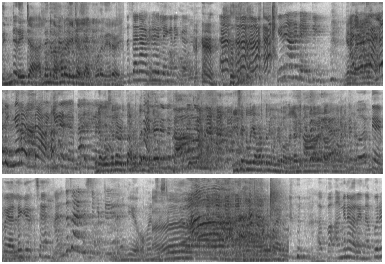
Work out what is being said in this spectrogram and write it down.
നിന്റെ ഡേറ്റാ അല്ലാണ്ട് നമ്മുടെ ഡേറ്റ് അല്ല. കുറെ നേരമായി. എന്താ ആഗ്രഹമില്ല ഇങ്ങനെയൊക്കെ. ഇങ്ങനെയാണ് ഡേറ്റിംഗ് പിന്നെ ഒരു സ്ഥലം എടുത്ത് അവിടെ തന്നെ ടീഷർട്ട് ഊരി അവിടെ തന്നെ കൊണ്ടിടണം. അല്ലാണ്ട് കൊണ്ട് അപ്പൊ അങ്ങനെ പറയുന്നത് അപ്പൊ ഒരു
